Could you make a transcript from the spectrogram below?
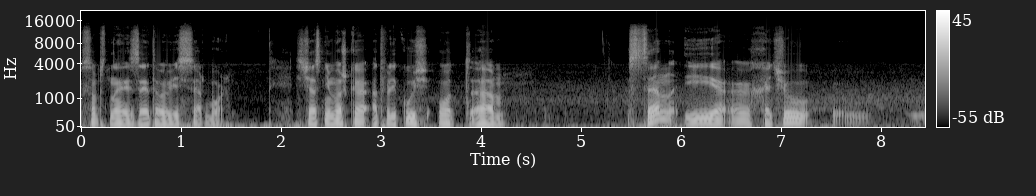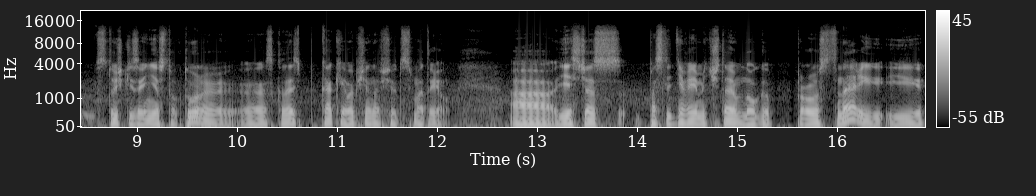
собственно, из-за этого весь сэрбор. Сейчас немножко отвлекусь от э, сцен и э, хочу э, с точки зрения структуры э, сказать, как я вообще на все это смотрел. А, я сейчас в последнее время читаю много про сценарий, и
